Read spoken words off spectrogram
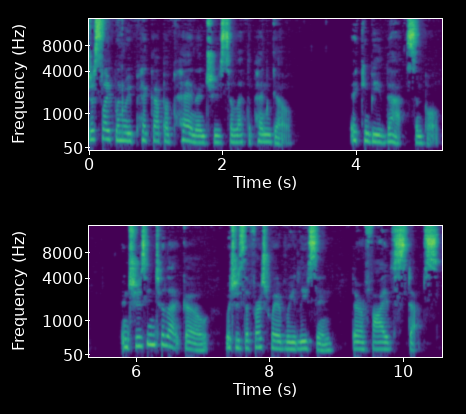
Just like when we pick up a pen and choose to let the pen go. It can be that simple. In choosing to let go, which is the first way of releasing, there are five steps.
